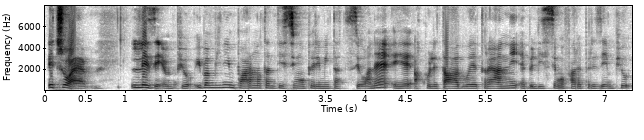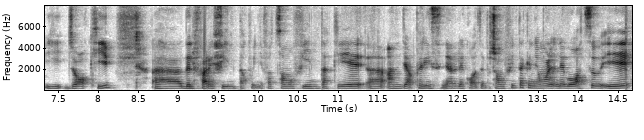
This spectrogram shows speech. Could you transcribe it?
E cioè, l'esempio, i bambini imparano tantissimo per imitazione e a quell'età, 2-3 anni, è bellissimo fare per esempio i giochi eh, del fare finta, quindi facciamo finta che eh, andiamo per insegnare le cose, facciamo finta che andiamo nel negozio e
